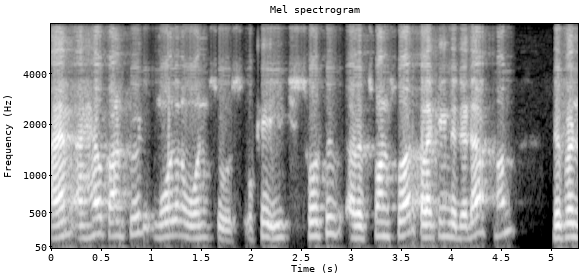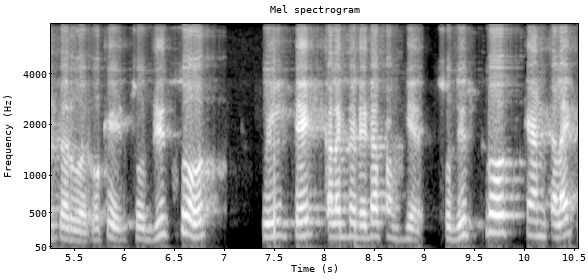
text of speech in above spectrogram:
I am I have configured more than one source. Okay, each source is a response for collecting the data from different server. Okay, so this source will take collect the data from here. So this source can collect,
